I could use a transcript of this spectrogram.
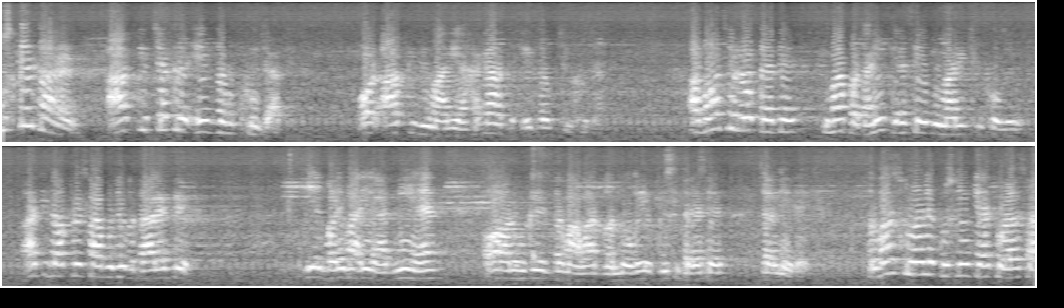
उसके कारण आपके चक्र एकदम खुल जाते और आपकी बीमारियाँ हठात एकदम ठीक हो जाती अब बहुत से लोग कहते हैं कि वहाँ पता नहीं कैसे बीमारी ठीक हो गई। आज डॉक्टर साहब मुझे बता रहे थे, ये बड़े भारी आदमी है और उनके एकदम आवाज़ बंद हो गई, किसी तरह से चल नहीं रहे। तो बस उन्होंने कुछ नहीं किया, थोड़ा सा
